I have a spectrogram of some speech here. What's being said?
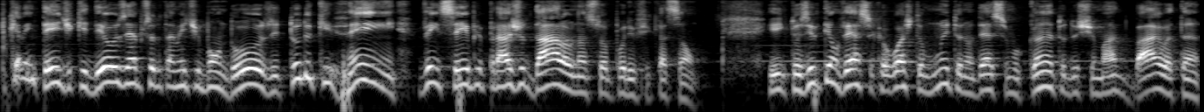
Porque ela entende que Deus é absolutamente bondoso e tudo que vem, vem sempre para ajudá-lo na sua purificação. E, inclusive tem um verso que eu gosto muito no décimo canto do Shimad Bhagavatam,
